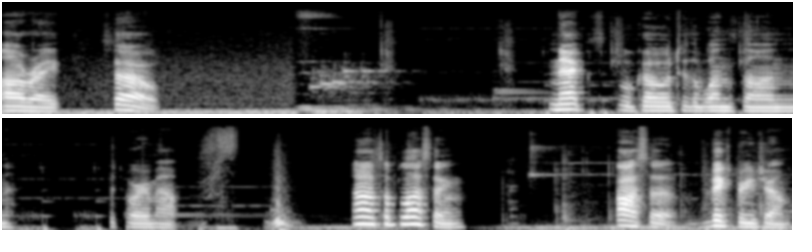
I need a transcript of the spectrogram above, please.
Alright, so next we'll go to the ones on Satori Mountain. Oh, it's a blessing. Awesome. Victory jump.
